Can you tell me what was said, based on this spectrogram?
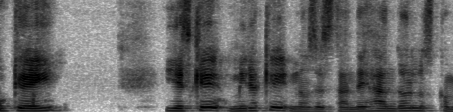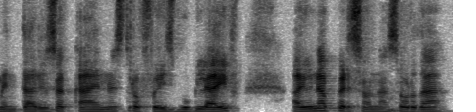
Ok. Y es que mira que nos están dejando en los comentarios acá en nuestro Facebook Live. Hay una persona sorda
